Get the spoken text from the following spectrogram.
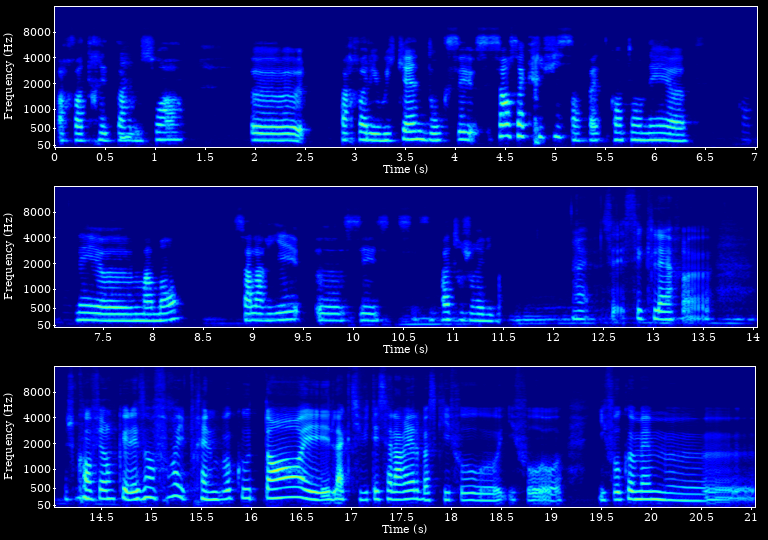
parfois très tard le soir, euh, parfois les week-ends. Donc c'est un sacrifice en fait quand on est euh, quand on est euh, maman salariée, euh, c'est pas toujours évident. Ouais, c'est clair. Je confirme que les enfants, ils prennent beaucoup de temps et l'activité salariale, parce qu'il faut, il faut, il faut quand même.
